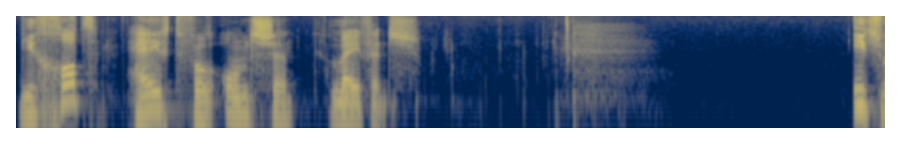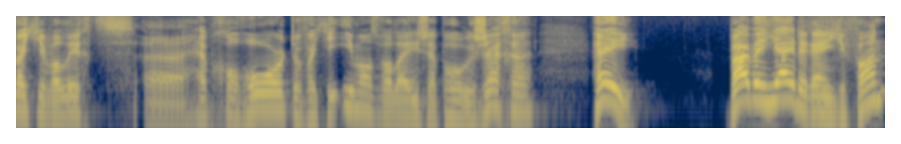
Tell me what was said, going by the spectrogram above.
die God heeft voor onze levens. Iets wat je wellicht uh, hebt gehoord of wat je iemand wel eens hebt horen zeggen. hey, waar ben jij er eentje van?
